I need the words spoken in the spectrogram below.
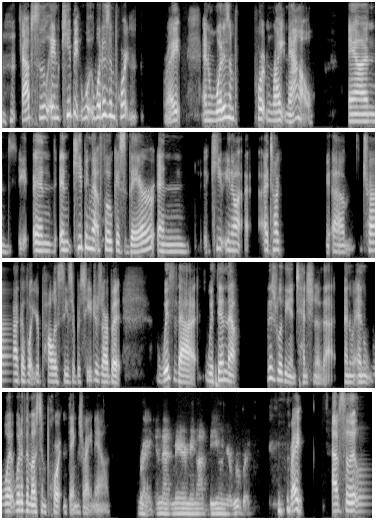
Mm-hmm. absolutely and keeping what is important right? And what is important right now? And and and keeping that focus there and keep you know i, I talked um, track of what your policies or procedures are but with that within that is really the intention of that and and what what are the most important things right now? Right and that may or may not be on your rubric. Right absolutely.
